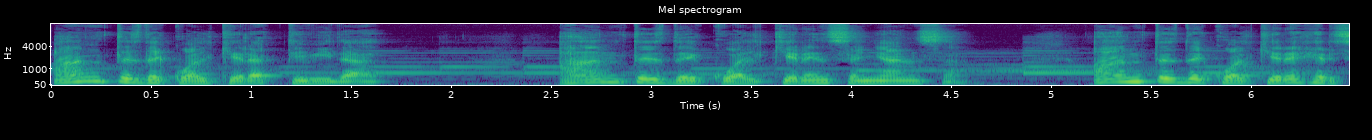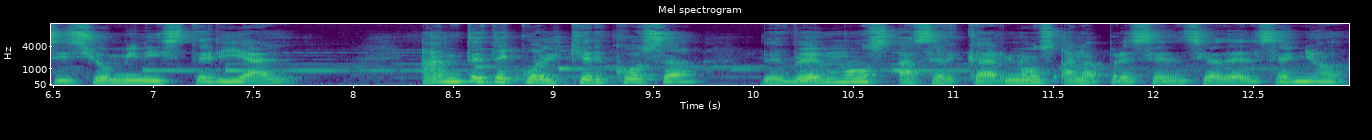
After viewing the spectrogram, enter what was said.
antes de cualquier actividad, antes de cualquier enseñanza, antes de cualquier ejercicio ministerial, antes de cualquier cosa, debemos acercarnos a la presencia del Señor.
